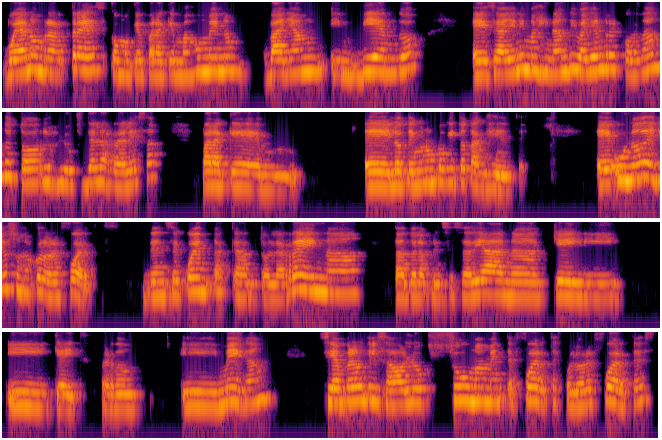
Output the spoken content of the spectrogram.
Voy a nombrar tres, como que para que más o menos vayan viendo, eh, se vayan imaginando y vayan recordando todos los looks de la realeza para que mm, eh, lo tengan un poquito tangente. Eh, uno de ellos son los colores fuertes. Dense cuenta que tanto la reina, tanto la princesa Diana, Katie y Kate, perdón, y Meghan siempre han utilizado looks sumamente fuertes, colores fuertes,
